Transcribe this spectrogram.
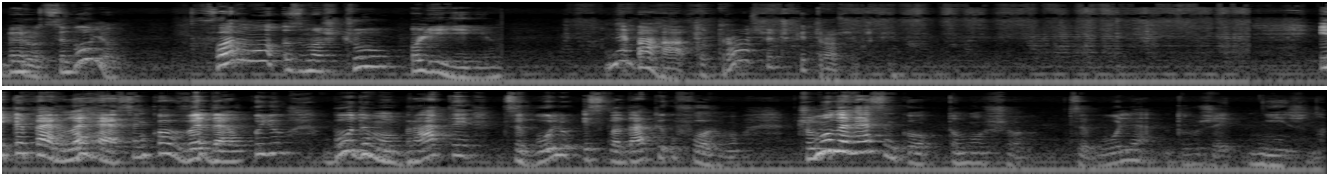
Беру цибулю, форму змащу олією. Небагато, трошечки, трошечки. І тепер легесенько виделкою будемо брати цибулю і складати у форму. Чому легесенько? Тому що цибуля дуже ніжна.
